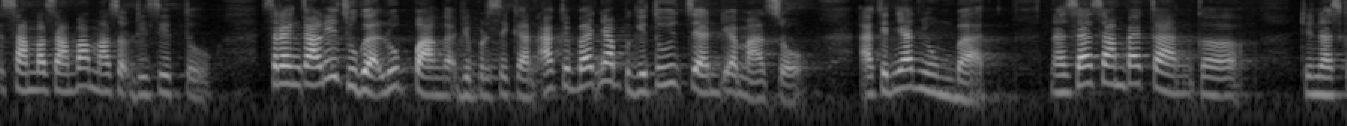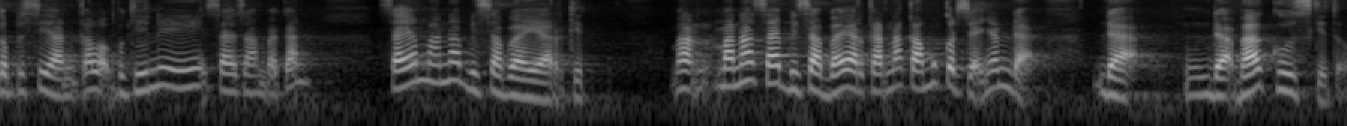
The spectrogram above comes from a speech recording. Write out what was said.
sampah-sampah masuk di situ. Seringkali juga lupa nggak dibersihkan. Akibatnya begitu hujan dia masuk. Akhirnya nyumbat. Nah saya sampaikan ke dinas kebersihan. Kalau begini saya sampaikan saya mana bisa bayar gitu. Mana saya bisa bayar karena kamu kerjanya enggak, enggak, enggak bagus gitu.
